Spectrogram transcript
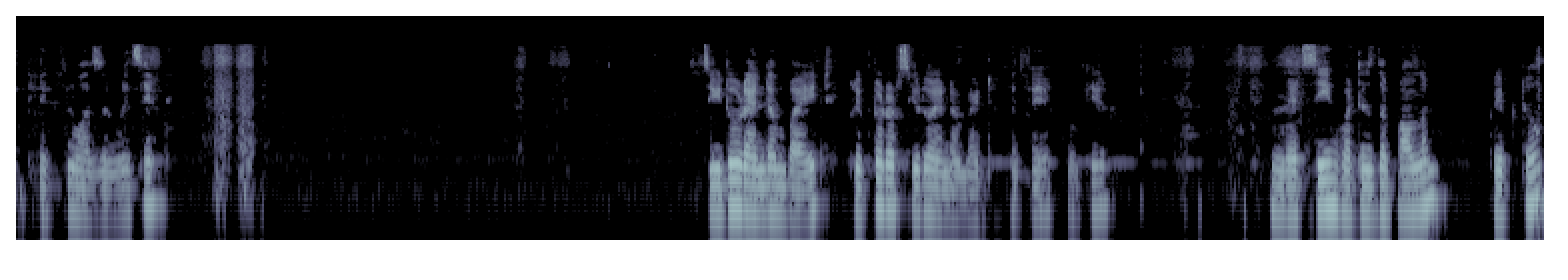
The connection was reset. Pseudo random byte crypto dot pseudo random byte. Okay okay. Let's see what is the problem. Crypto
